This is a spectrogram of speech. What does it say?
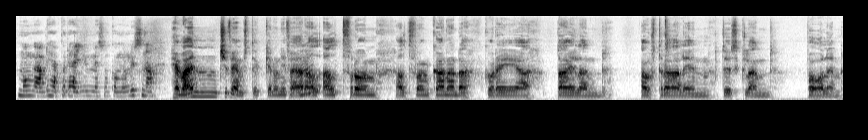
många av de här på det här gymmet som kom och lyssnade? Det var en 25 stycken ungefär. Mm. All, allt, från, allt från Kanada, Korea, Thailand, Australien, Tyskland, Polen,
